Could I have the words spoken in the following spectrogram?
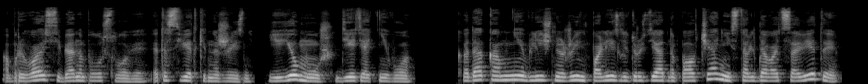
Обрываю себя на полусловие. Это Светкина жизнь. Ее муж, дети от него. Когда ко мне в личную жизнь полезли друзья-однополчане и стали давать советы,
